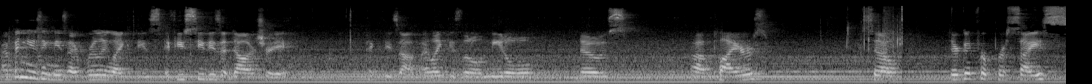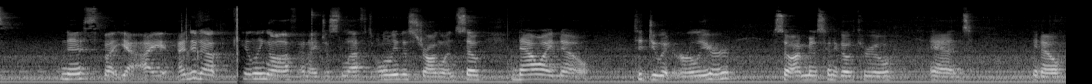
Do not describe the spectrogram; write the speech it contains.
I've been using these. I really like these. If you see these at Dollar Tree, pick these up. I like these little needle nose uh, pliers. So they're good for preciseness, but yeah, I ended up killing off and I just left only the strong ones. So now I know to do it earlier. So I'm just gonna go through and, you know,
